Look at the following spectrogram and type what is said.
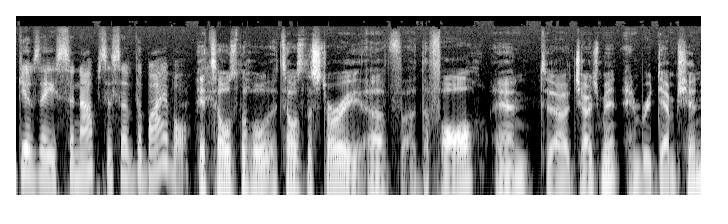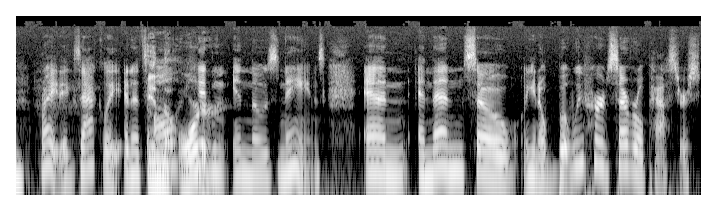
gives a synopsis of the Bible. it tells the whole it tells the story of uh, the fall and uh, judgment and redemption Right, exactly. And it's In the all order. hidden in those names. And and then so, you know, but we've heard several pastors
